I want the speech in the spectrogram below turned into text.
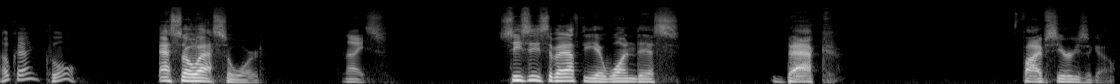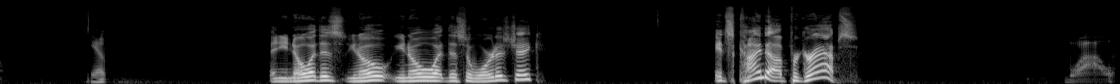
Okay. Cool. SOS award. Nice. CC Sabathia won this back five series ago. Yep. And you know what this you know you know what this award is, Jake? It's kind of up for grabs. Wow.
